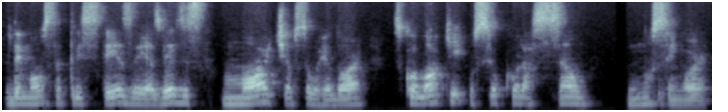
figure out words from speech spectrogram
demonstra tristeza e às vezes morte ao seu redor. Coloque o seu coração no Senhor.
